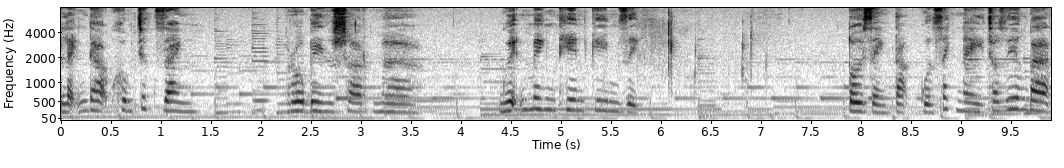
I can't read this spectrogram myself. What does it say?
lãnh đạo không chức danh, Robin Sharma, Nguyễn Minh Thiên Kim Dịch. Tôi dành tặng cuốn sách này cho riêng bạn,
